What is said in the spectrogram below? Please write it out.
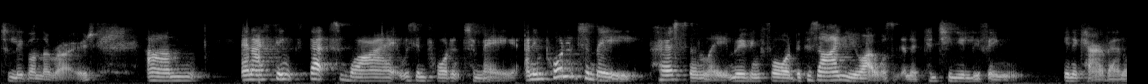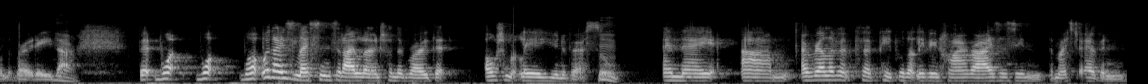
to live on the road. Um, and I think that's why it was important to me, and important to me personally moving forward, because I knew I wasn't going to continue living in a caravan on the road either. Yeah. But what what what were those lessons that I learned on the road that ultimately are universal, mm. and they um, are relevant for people that live in high rises in the most urban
